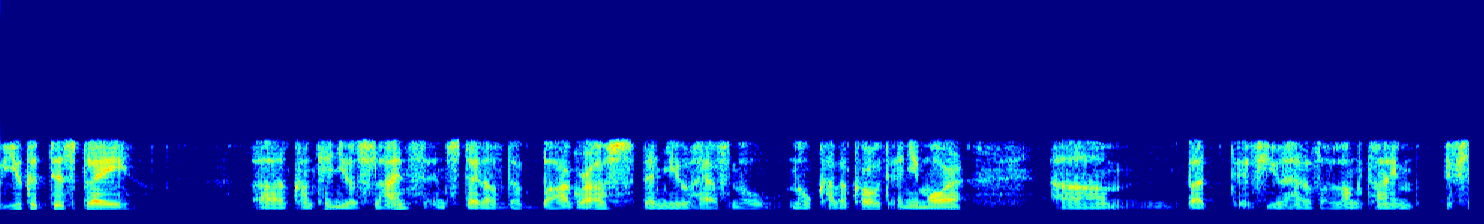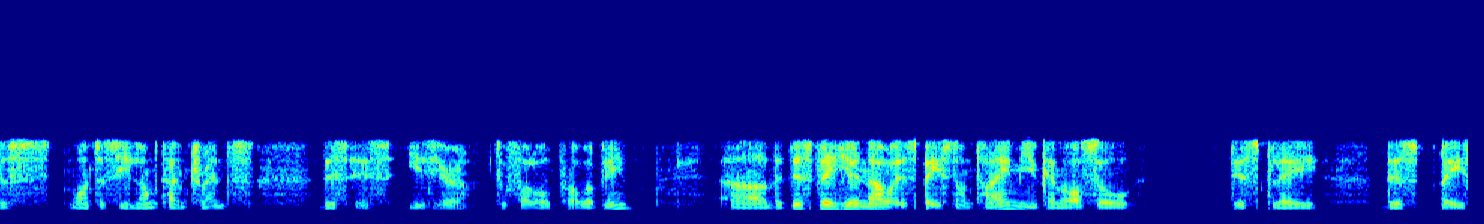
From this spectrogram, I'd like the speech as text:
you could display uh, continuous lines instead of the bar graphs, then you have no no color code anymore. Um, but if you have a long time, if you want to see long time trends, this is easier to follow probably. Uh, the display here now is based on time. You can also display this based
